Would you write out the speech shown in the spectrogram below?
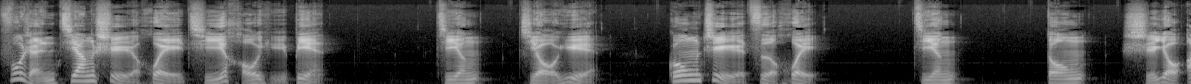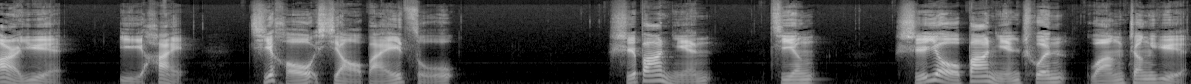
夫人姜氏会齐侯于变。经九月，公至自会。经冬十又二月，乙亥，齐侯小白卒。十八年。经十又八年春，王正月，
